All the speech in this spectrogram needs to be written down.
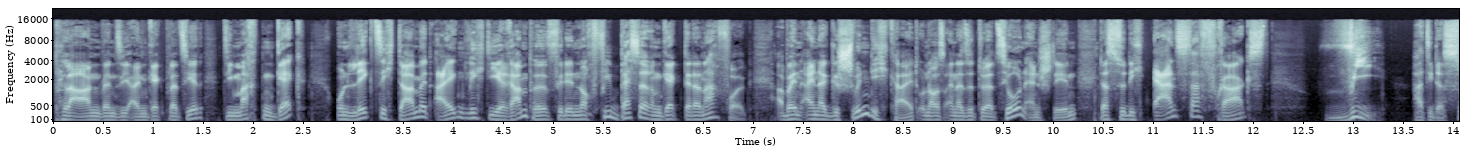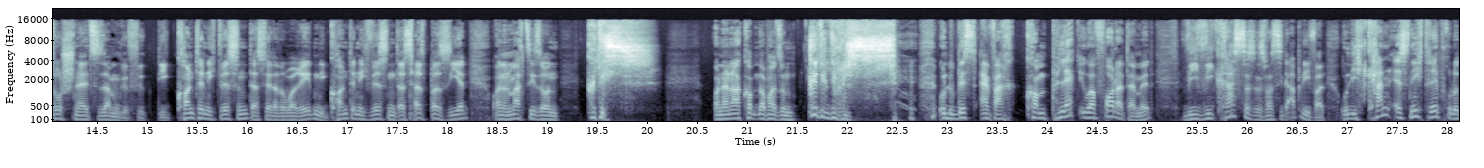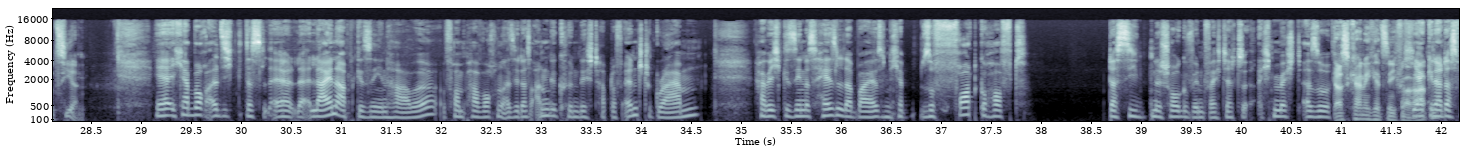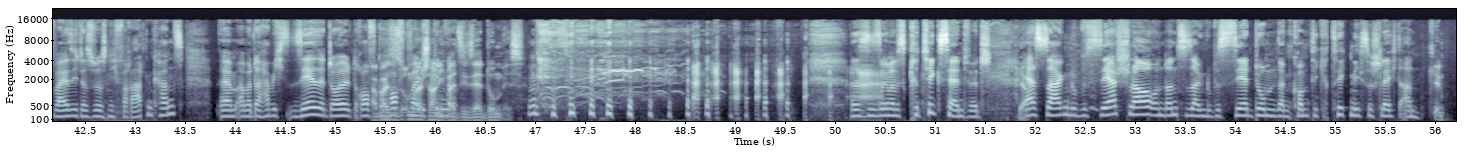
Plan, wenn sie einen Gag platziert, die macht einen Gag und legt sich damit eigentlich die Rampe für den noch viel besseren Gag, der danach folgt. Aber in einer Geschwindigkeit und aus einer Situation entstehen, dass du dich ernsthaft fragst, wie hat die das so schnell zusammengefügt. Die konnte nicht wissen, dass wir darüber reden, die konnte nicht wissen, dass das passiert und dann macht sie so ein und danach kommt nochmal so ein und du bist einfach komplett überfordert damit, wie, wie krass das ist, was sie da abliefert. Und ich kann es nicht reproduzieren. Ja, ich habe auch, als ich das äh, Line-Up gesehen habe, vor ein paar Wochen, als ihr das angekündigt habt auf Instagram, habe ich gesehen, dass Hazel dabei ist und ich habe sofort gehofft, dass sie eine Show gewinnt, weil ich dachte, ich möchte, also. Das kann ich jetzt nicht verraten. Ja, genau, das weiß ich, dass du das nicht verraten kannst. Ähm, aber da habe ich sehr, sehr doll drauf aber gehofft. Aber es ist unwahrscheinlich, weil, weil sie sehr dumm ist. Das ist ein sogenanntes Kritik-Sandwich. Ja. Erst sagen, du bist sehr schlau und dann zu sagen, du bist sehr dumm, dann kommt die Kritik nicht so schlecht an. Genau.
